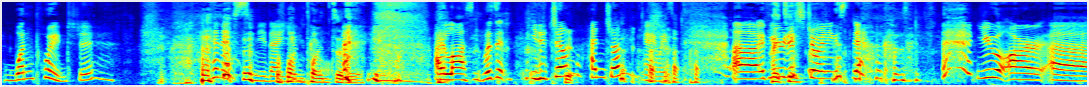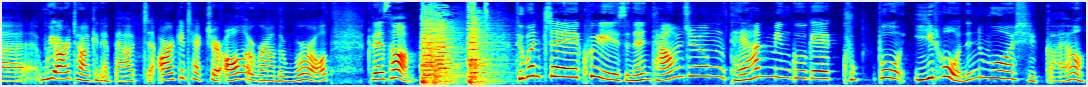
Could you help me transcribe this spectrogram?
one point 해냈습니다. One poin트를. I lost. Was it 1점? 한 점? Anyways. Uh, if you're just joining us now, you are, uh, we are talking about architecture all around the world. 그래서 두 번째 퀴즈는 다음 중 대한민국의 국보 1호는 무엇일까요?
